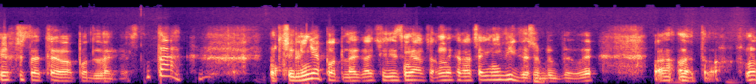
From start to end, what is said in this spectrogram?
Już zaczęła podlegać. No tak. Czyli nie podlegać, czyli zmian żadnych raczej nie widzę, żeby były. Ale to no,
